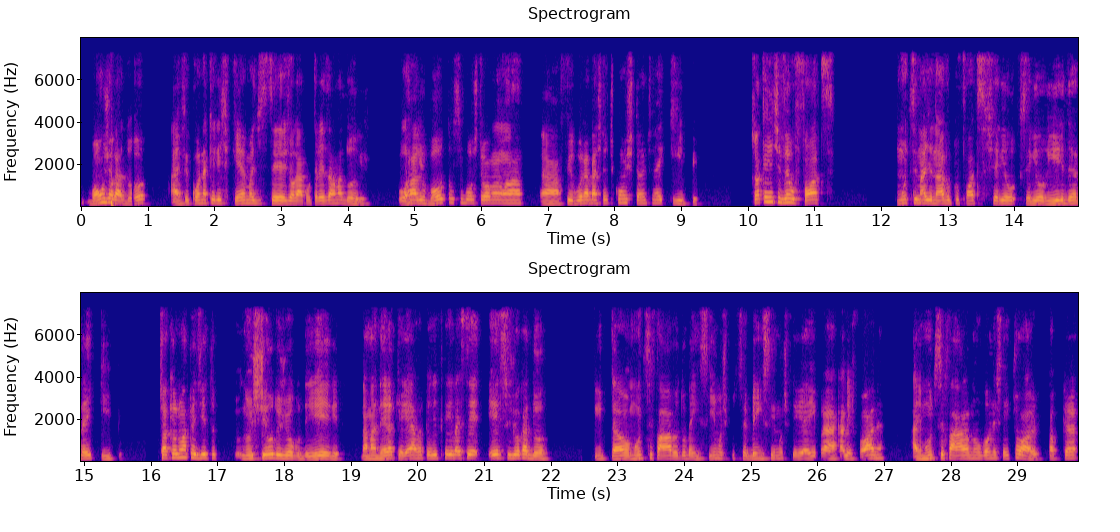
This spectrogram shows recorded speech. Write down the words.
bom jogador. Aí ficou naquele esquema de ser, jogar com três armadores. O Harry Bolton se mostrou uma, uma figura bastante constante na equipe. Só que a gente vê o Fox, muitos imaginavam que o Fox seria, seria o líder da equipe. Só que eu não acredito no estilo do jogo dele, na maneira que ele é, eu acredito que ele vai ser esse jogador. Então, muito se falava do Ben Simmons, por ser Ben Simmons queria ir para a Califórnia. Aí muito se falava no Golden State Warriors, só porque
